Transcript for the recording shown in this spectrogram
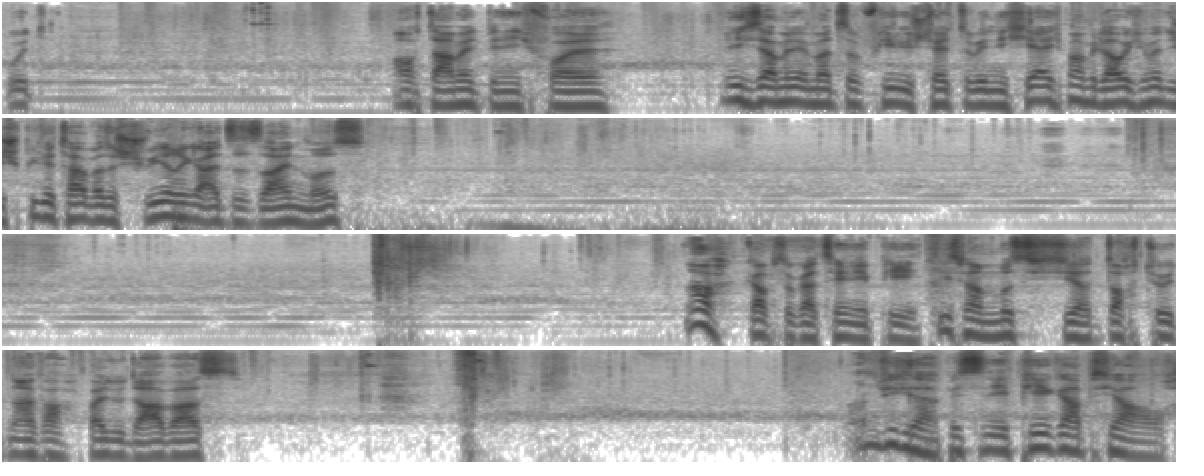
Gut. Auch damit bin ich voll. Ich sammle immer zu viel, ich stelle zu wenig her. Ich mache mir, glaube ich, immer die Spiele teilweise schwieriger, als es sein muss. Ach, gab sogar 10 EP. Diesmal muss ich sie doch töten, einfach weil du da warst. Und wie gesagt, ein bisschen EP gab es ja auch.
